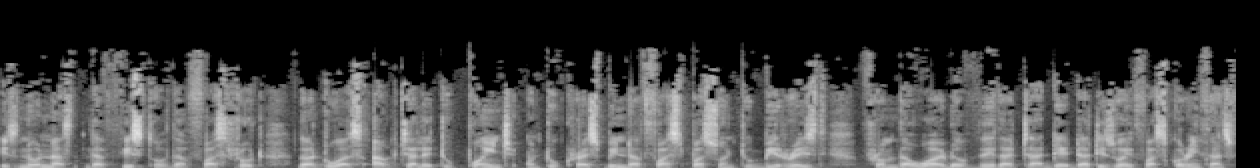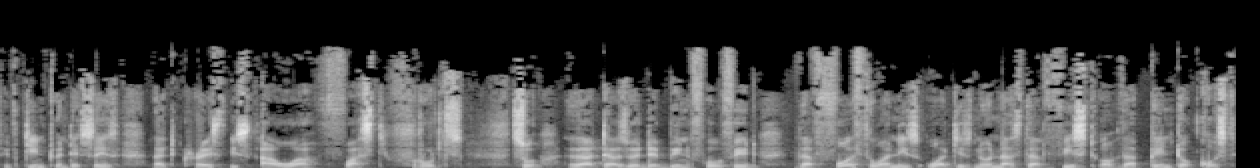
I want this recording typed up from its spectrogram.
is known as the feast of the first fruit. That was actually to point unto Christ being the first person to be raised from the word of they that are dead. That is why First Corinthians 15:20 says that Christ is our first fruits. So that has already been fulfilled. The fourth one is what is known as the feast of the Pentecost.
